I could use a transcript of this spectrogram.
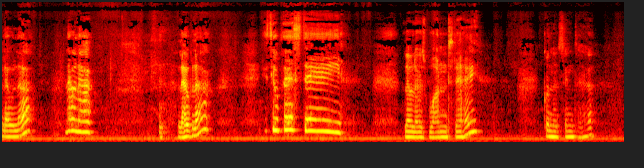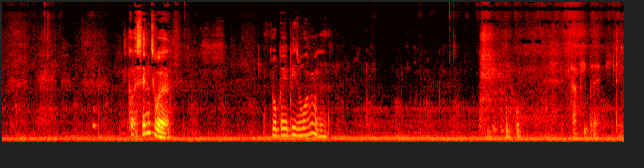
Lola? Lola? Lola? It's your birthday! Lola's one today. Go and sing to her. You gotta sing to her. Your baby's one. Happy birthday.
